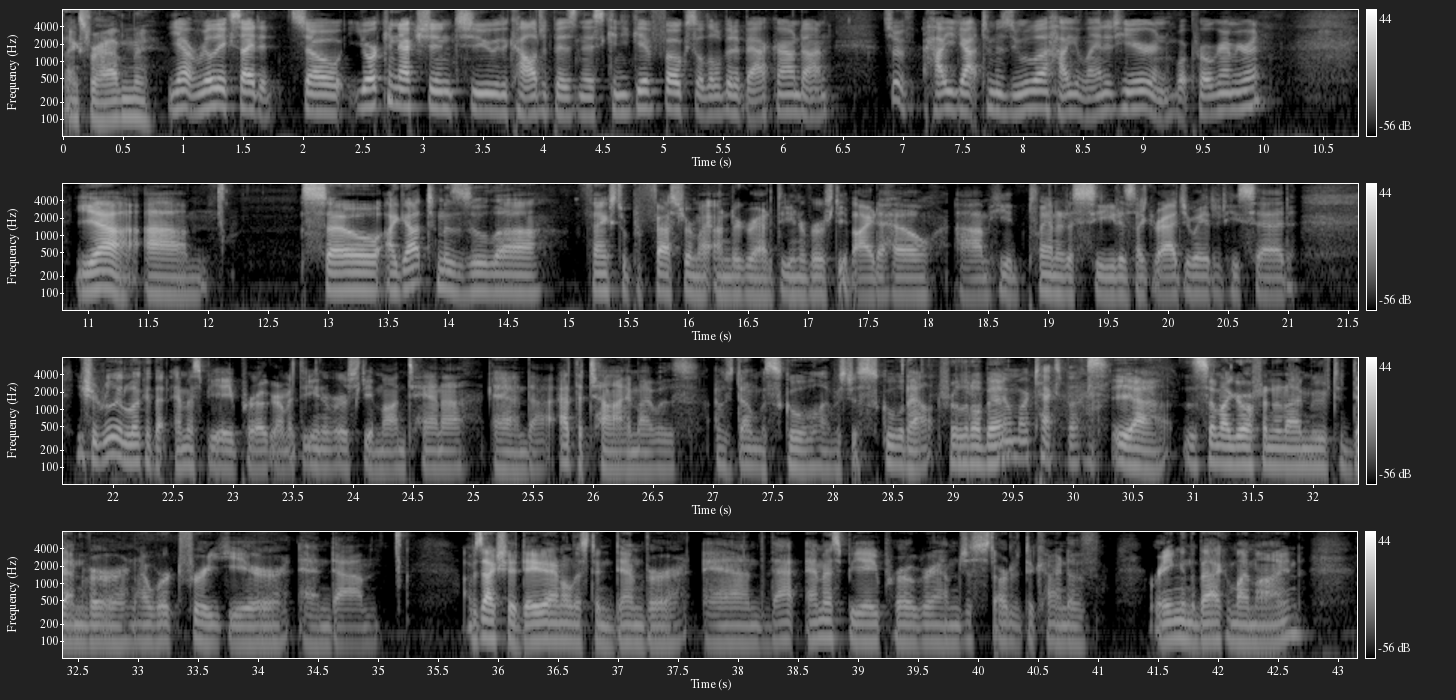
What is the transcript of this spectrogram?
Thanks for having me. Yeah, really excited. So, your connection to the College of Business, can you give folks a little bit of background on sort of how you got to Missoula, how you landed here, and what program you're in? Yeah. Um, so, I got to Missoula thanks to a professor in my undergrad at the University of Idaho. Um, he had planted a seed as I graduated. He said, you should really look at that MSBA program at the University of Montana. And uh, at the time, I was I was done with school. I was just schooled out for a little bit. No more textbooks. Yeah. So my girlfriend and I moved to Denver, and I worked for a year. And um, I was actually a data analyst in Denver, and that MSBA program just started to kind of ring in the back of my mind.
